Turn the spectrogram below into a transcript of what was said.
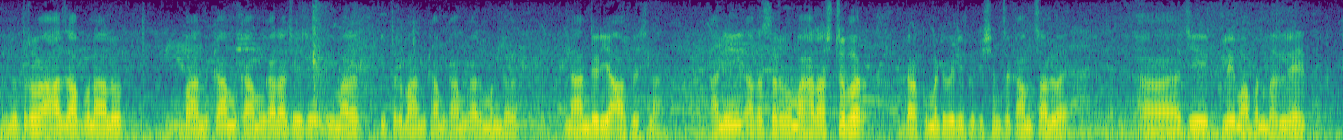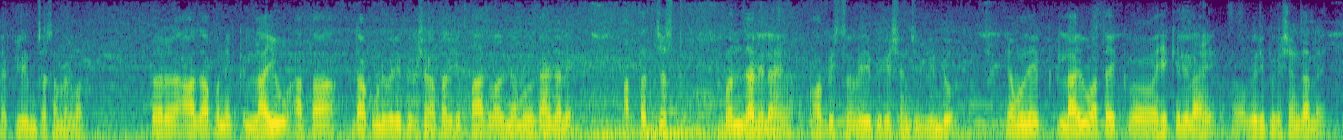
तर मित्र आज आपण आलो बांधकाम कामगाराचे जे इमारत इतर बांधकाम कामगार मंडळ नांदेड या ऑफिसला. आणि आता सर्व महाराष्ट्रभर डॉक्युमेंट व्हेरिफिकेशनचं काम चालू आहे. जे क्लेम आपण भरले आहेत त्या क्लेमच्या संदर्भात. तर आज आपण एक लाईव्ह आता डॉक्युमेंट व्हेरिफिकेशन आता हे पाच वाजल्यामुळे काय झालं आहे आत्ता जस्ट बंद झालेलं आहे ऑफिसचं व्हेरिफिकेशनची विंडो त्यामुळे एक लाईव्ह आता एक हे केलेलं आहे व्हेरिफिकेशन झालं आहे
